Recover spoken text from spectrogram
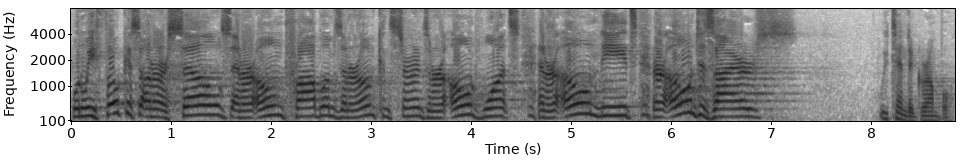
When we focus on ourselves and our own problems and our own concerns and our own wants and our own needs and our own desires, we tend to grumble,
